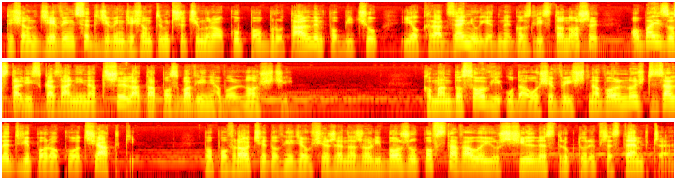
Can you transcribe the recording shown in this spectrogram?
W 1993 roku, po brutalnym pobiciu i okradzeniu jednego z listonoszy, obaj zostali skazani na 3 lata pozbawienia wolności. Komandosowi udało się wyjść na wolność zaledwie po roku od siatki. Po powrocie dowiedział się, że na Żoliborzu powstawały już silne struktury przestępcze,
